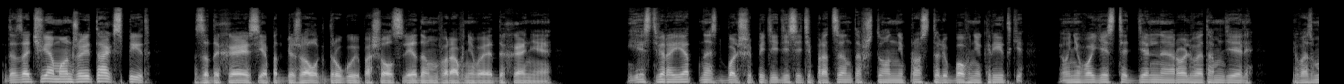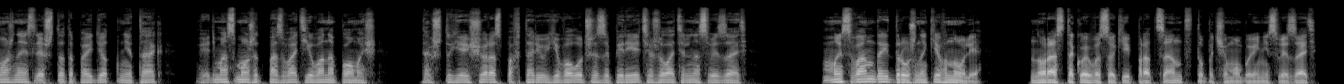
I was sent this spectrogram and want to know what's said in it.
«Да зачем? Он же и так спит!» Задыхаясь, я подбежал к другу и пошел следом, выравнивая дыхание. «Есть вероятность больше 50%, что он не просто любовник Ритки, и у него есть отдельная роль в этом деле. И, возможно, если что-то пойдет не так, ведьма сможет позвать его на помощь. Так что я еще раз повторю, его лучше запереть и желательно связать». Мы с Вандой дружно кивнули. Ну, раз такой высокий процент, то почему бы и не связать?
